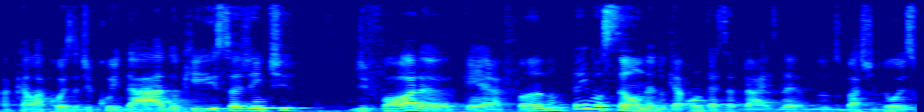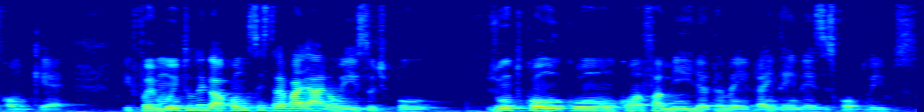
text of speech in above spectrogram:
Aquela coisa de cuidado, que isso a gente de fora, quem era fã, não tem noção né, do que acontece atrás, né? Dos bastidores, como que é. E foi muito legal. Como vocês trabalharam isso, tipo, junto com, com, com a família também, pra entender esses conflitos?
